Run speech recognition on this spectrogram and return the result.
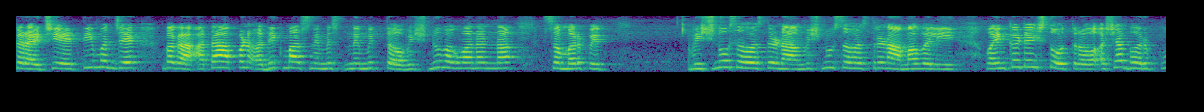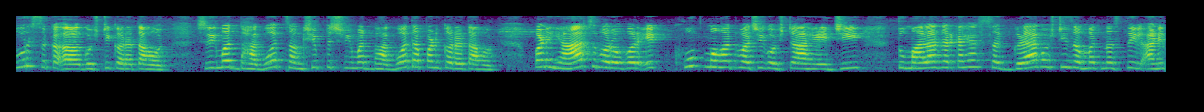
करायची आहे. ती म्हणजे बघा आता आपण अधिक मास निमित्त निमित्त विष्णू भगवानांना समर्पित विष्णू सहस्त्रनाम विष्णू सहस्त्रनामावली व्यंकटेश स्तोत्र अशा भरपूर स गोष्टी करत आहोत. श्रीमद भागवत संक्षिप्त श्रीमद भागवत आपण करत आहोत. पण ह्याचबरोबर एक खूप महत्त्वाची गोष्ट आहे जी तुम्हाला जर का ह्या सगळ्या गोष्टी जमत नसतील आणि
